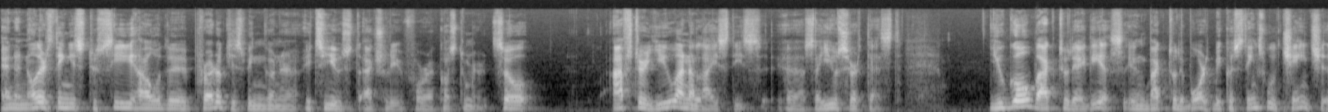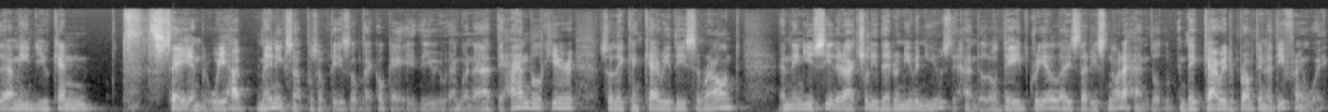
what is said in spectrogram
And another thing is to see how the product is being gonna it's used actually for a customer. So after you analyze this uh, as a user test, you go back to the ideas and back to the board because things will change. I mean, you can say, and we have many examples of this, of like, okay, you, I'm going to add the handle here so they can carry this around. And then you see that actually they don't even use the handle or they realize that it's not a handle and they carry the product in a different way.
